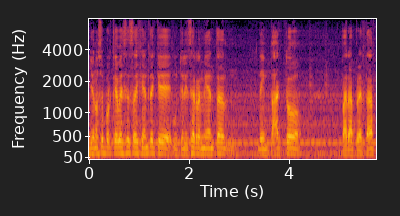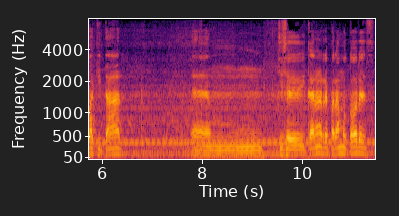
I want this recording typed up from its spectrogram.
yo no sé por qué a veces hay gente que utiliza herramientas de impacto para apretar, para quitar. Em, si se dedicaran a reparar motores,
